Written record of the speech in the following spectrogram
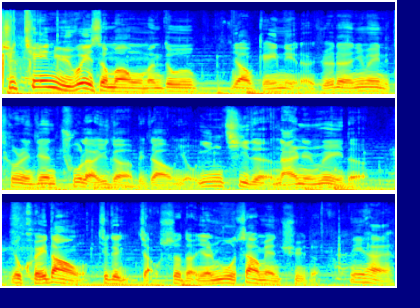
其实天宇为什么我们都要给你呢？觉得因为你突然间出了一个比较有英气的男人味的，又回到这个角色的人物上面去的，厉害。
